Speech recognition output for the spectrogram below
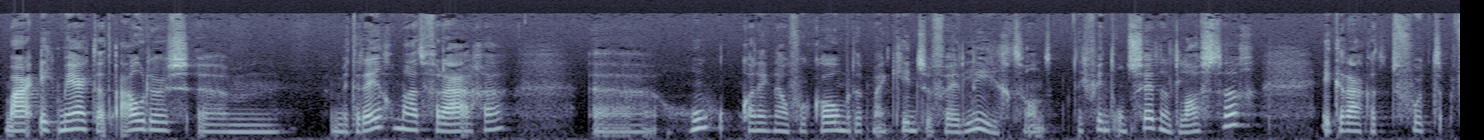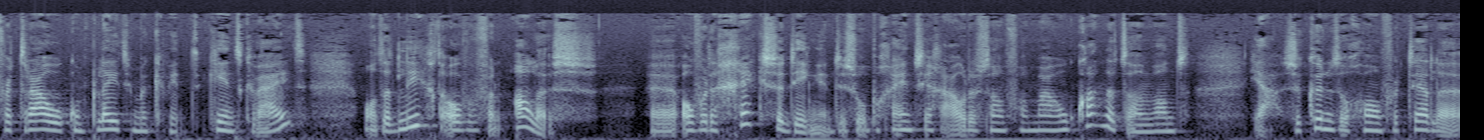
Maar ik merk dat ouders um, met regelmaat vragen: uh, hoe kan ik nou voorkomen dat mijn kind zoveel liegt? Want ik vind het ontzettend lastig. Ik raak het vertrouwen compleet in mijn kind kwijt. Want het liegt over van alles. Uh, over de gekste dingen. Dus op een gegeven moment zeggen ouders dan van, maar hoe kan dat dan? Want ja, ze kunnen toch gewoon vertellen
